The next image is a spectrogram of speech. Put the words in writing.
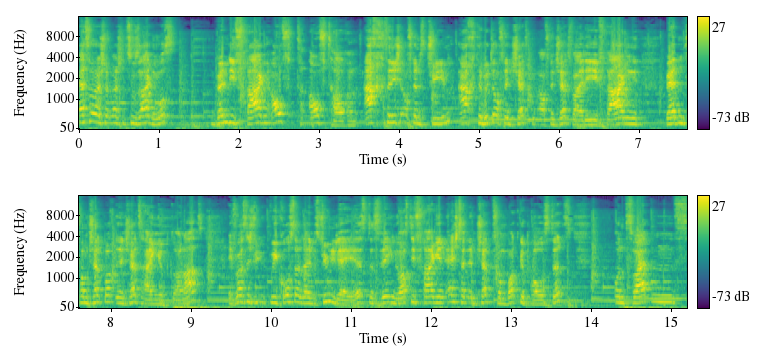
erstmal, was ich dazu sagen muss, wenn die Fragen auf, auftauchen, achte nicht auf den Stream, achte bitte auf den Chat, auf den Chat, weil die Fragen werden vom Chatbot in den Chat reingedonnert. Ich weiß nicht, wie, wie groß dein Stream-Delay ist, deswegen, du hast die Frage in Echtzeit im Chat vom Bot gepostet. Und zweitens,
